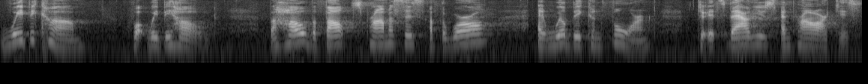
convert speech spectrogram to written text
We become what we behold. Behold the false promises of the world, and will be conformed to its values and priorities.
